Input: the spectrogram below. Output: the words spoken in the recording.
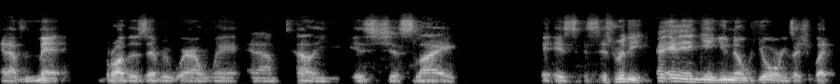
and I've met brothers everywhere I went, and I'm telling you, it's just like it's it's, it's really. And, again, you know, your organization, but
